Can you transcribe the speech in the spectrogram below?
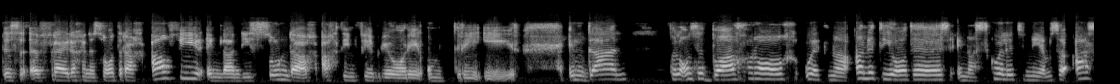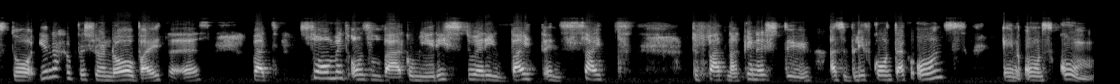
dis 'n Vrydag en 'n Saterdag 11:00 en dan die Sondag 18 Februarie om 3:00. En dan wil ons dit baie graag ook na ander teaters en na skole toe neem. So as daar enige persoon daar buite is wat saam met ons wil werk om hierdie storie wyd en suid te vat na kinders toe, asseblief kontak ons en ons kom.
